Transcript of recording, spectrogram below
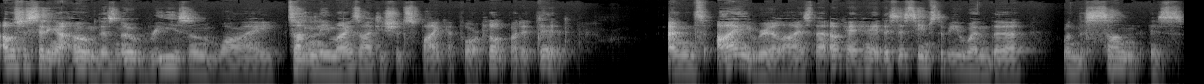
I was just sitting at home there's no reason why suddenly my anxiety should spike at four o'clock but it did and I realized that okay hey this is, seems to be when the when the sun is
